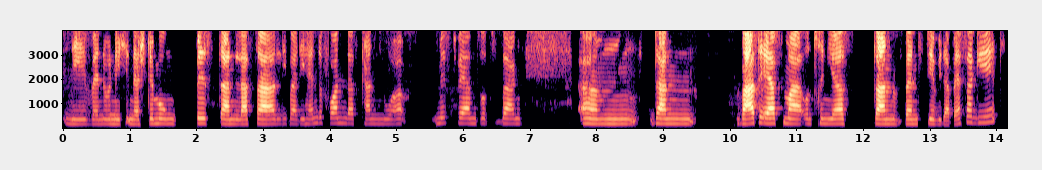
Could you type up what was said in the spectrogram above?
nee, wenn du nicht in der Stimmung bist, dann lass da lieber die Hände von. Das kann nur Mist werden sozusagen. Ähm, dann warte erstmal und trainierst dann, wenn es dir wieder besser geht,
